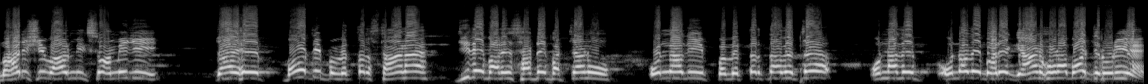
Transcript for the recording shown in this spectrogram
ਮਹਾਰਿਸ਼ੀ ਵਾਲਮੀਕ ਸਵਾਮੀ ਜੀ ਦਾ ਇਹ ਬਹੁਤ ਹੀ ਪਵਿੱਤਰ ਸਥਾਨ ਹੈ, ਜਿਹਦੇ ਬਾਰੇ ਸਾਡੇ ਬੱਚਿਆਂ ਨੂੰ ਉਹਨਾਂ ਦੀ ਪਵਿੱਤਰਤਾ ਵਿੱਚ, ਉਹਨਾਂ ਦੇ ਉਹਨਾਂ ਦੇ ਬਾਰੇ ਗਿਆਨ ਹੋਣਾ ਬਹੁਤ ਜ਼ਰੂਰੀ ਹੈ।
